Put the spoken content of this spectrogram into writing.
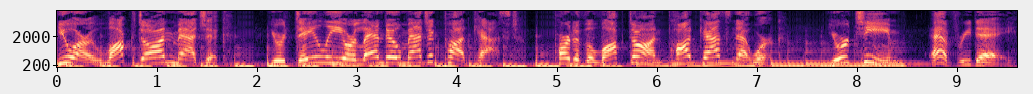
You are Locked On Magic, your daily Orlando Magic podcast, part of the Locked On Podcast Network. Your team every day.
